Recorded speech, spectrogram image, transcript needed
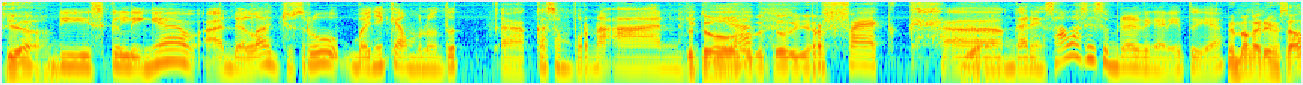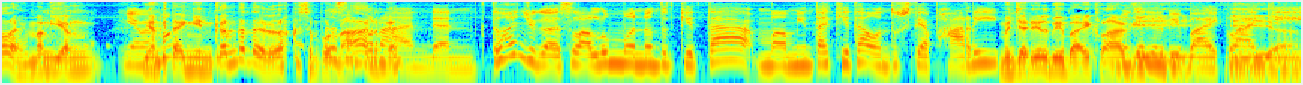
Ya. di sekelilingnya adalah justru banyak yang menuntut eh, kesempurnaan gitu Betul, ya. betul, ya. Perfect. Eh, Ya. ada yang salah sih sebenarnya dengan itu ya. Memang ada yang salah. Memang yang Ya, yang memang kita inginkan kan adalah kesempurnaan, kan? Kesempurnaan dan Tuhan juga selalu menuntut kita meminta kita untuk setiap hari Menjadi lebih baik lagi. menjadi lebih baik Iya. lagi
